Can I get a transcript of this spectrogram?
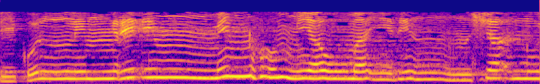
لكل امرئ منهم يومئذ شأن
